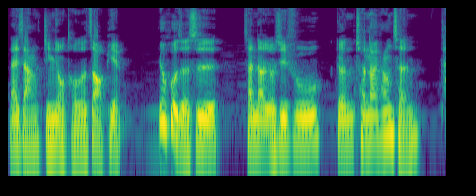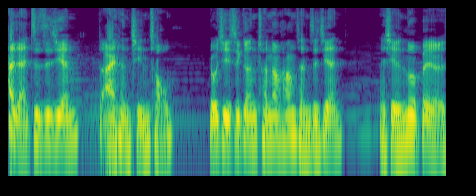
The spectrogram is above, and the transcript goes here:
那张仅有头的照片。又或者是三岛由纪夫跟川端康成、太宰治之间的爱恨情仇，尤其是跟川端康成之间那些诺贝尔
